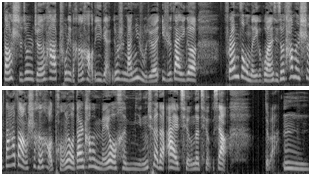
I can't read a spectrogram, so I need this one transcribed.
当时就是觉得他处理的很好的一点，就是男女主角一直在一个 friend zone 的一个关系，就是他们是搭档，是很好的朋友，但是他们没有很明确的爱情的倾向。对吧？嗯，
